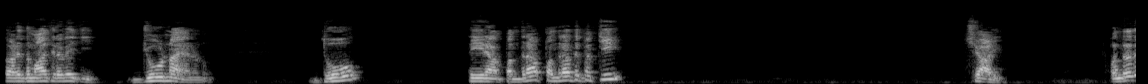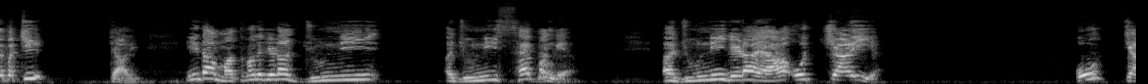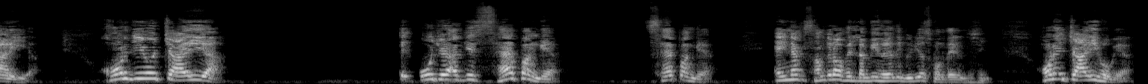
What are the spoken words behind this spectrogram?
ਤੁਹਾਡੇ ਦਿਮਾਗ 'ਚ ਰਵੇ ਕੀ? ਜੋੜਨਾ ਹੈ ਇਹਨਾਂ ਨੂੰ। 2 13 15 15 ਤੇ 25 40 15 ਤੇ 25 40 ਇਹਦਾ ਮਤਲਬ ਜਿਹੜਾ ਜੂਨੀ ਅਜੂਨੀ ਸਹਿਪੰਗ ਆ। ਅਜੂਨੀ ਜਿਹੜਾ ਆ, ਉਹ 40 ਆ। ਉਹ 40 ਆ। ਹੁਣ ਜੇ ਉਹ 40 ਆ, ਤੇ ਉਹ ਜਿਹੜਾ ਅੱਗੇ ਸਹਿਪੰਗ ਆ ਸਹਿਪੰਗ ਆ, ਇੰਨਾ ਕੁ ਸਮਝ ਲਓ ਫਿਰ ਲੰਬੀ ਹੋ ਜਾਂਦੀ ਵੀਡੀਓ ਸੁਣਦੇ ਨੇ ਤੁਸੀਂ। ਹੁਣ ਇਹ 40 ਹੋ ਗਿਆ।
